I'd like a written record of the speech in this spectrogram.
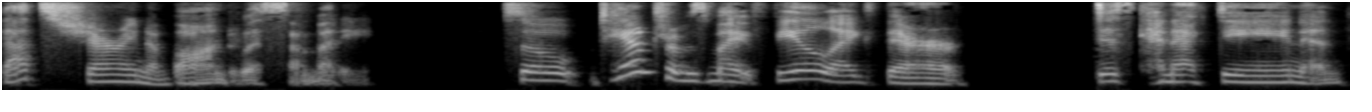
That's sharing a bond with somebody. So tantrums might feel like they're disconnecting and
